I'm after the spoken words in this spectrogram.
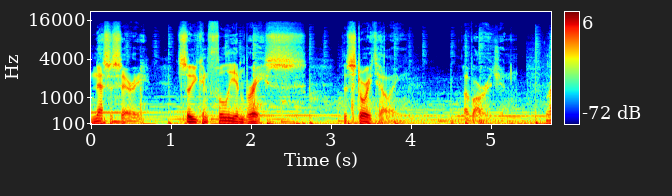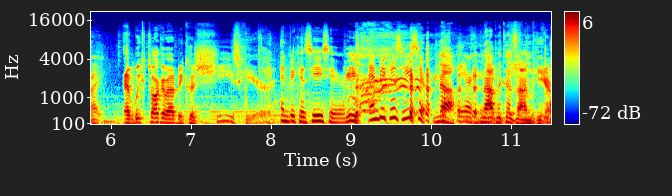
necessary, so you can fully embrace the storytelling of Origin. Right. And we can talk about it because she's here. And because he's here. and because he's here. No, There. not because I'm here.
